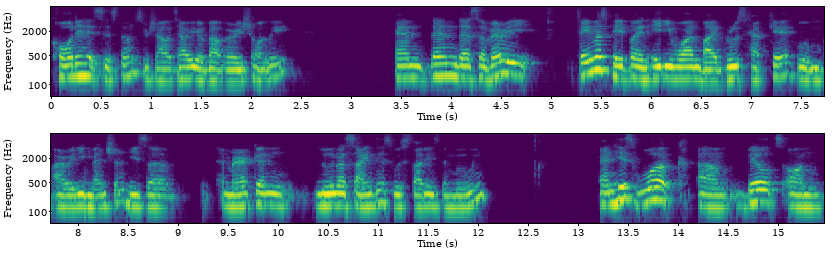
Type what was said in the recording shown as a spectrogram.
coordinate systems, which I'll tell you about very shortly. And then there's a very famous paper in 81 by Bruce Hapke, whom I already mentioned. He's an American lunar scientist who studies the moon. And his work um, builds on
